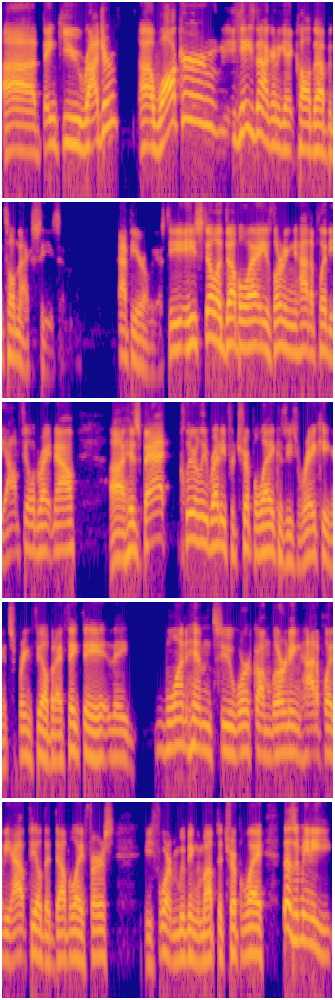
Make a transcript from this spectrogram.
Uh, thank you, Roger. Uh, Walker, he's not going to get called up until next season at the earliest. He, he's still a double A. He's learning how to play the outfield right now. Uh, his bat clearly ready for triple A because he's raking at Springfield, but I think they they want him to work on learning how to play the outfield at double A first before moving him up to triple A. Doesn't mean he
